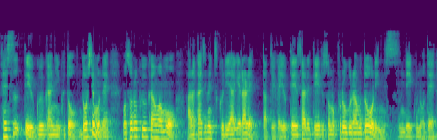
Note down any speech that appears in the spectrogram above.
フェスっていう空間に行くと、どうしてもね、もうその空間はもうあらかじめ作り上げられたというか予定されているそのプログラム通りに進んでいくので、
